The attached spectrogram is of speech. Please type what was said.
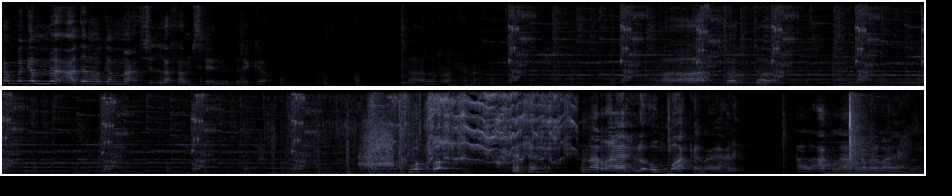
كم بجمع؟ عاد أنا ما جمعتش الا 50 مدري كم. تعالوا نروح هنا. ها توتر أنا رايح لامك أنا يعني. العقل هذا أنا رايح له.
